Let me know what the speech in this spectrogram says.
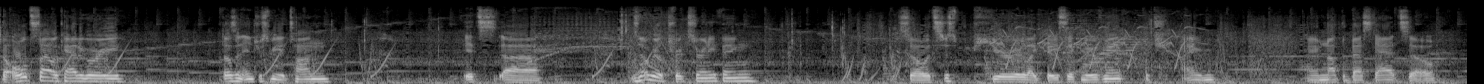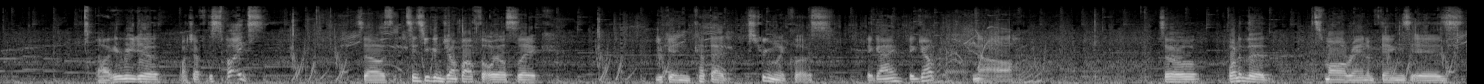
the old style category doesn't interest me a ton. It's uh, there's no real tricks or anything, so it's just pure like basic movement, which I'm I am not the best at. So, oh, here we go. Watch out for the spikes. So since you can jump off the oil slick, you can cut that extremely close. Big guy, big jump? No. So one of the small random things is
